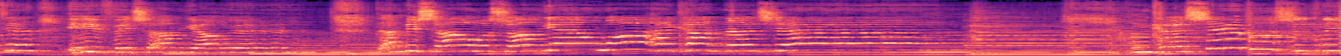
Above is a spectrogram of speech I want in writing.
天已非常遥远。但闭上我双眼，我还看得见。可惜不是你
